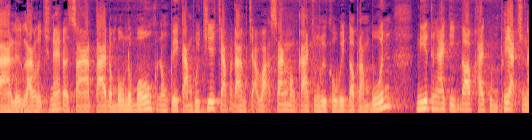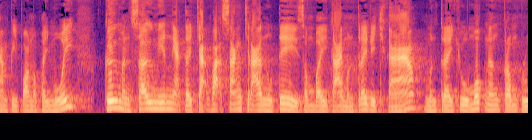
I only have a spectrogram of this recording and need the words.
ការលើកឡើងដូចនេះដោយសារតែដំបូងដំបូងក្នុងពេលកម្ពុជាចាប់ផ្ដើមចាក់វ៉ាក់សាំងបង្ការជំងឺ Covid-19 នាថ្ងៃទី10ខែកុម្ភៈឆ្នាំ2021គឺមិនសូវមានអ្នកទៅចាក់វ៉ាក់សាំងច្រើននោះទេសម្បីតែមន្ត្រីរាជការមន្ត្រីជួរមុខនិងក្រុមគ្រូ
